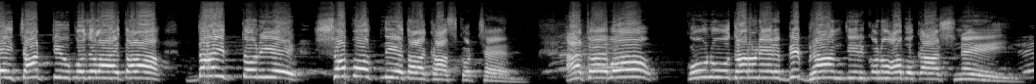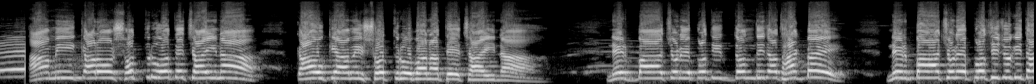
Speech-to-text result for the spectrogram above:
এই চারটি উপজেলায় তারা দায়িত্ব নিয়ে, শপথ নিয়ে তারা কাজ করছেন। এত এবং কোনো ধরনের বিভ্রান্তির কোনো অবকাশ নেই। আমি কারও শত্রু হতে চাই না, কাউকে আমি শত্রু বানাতে চাই না। নির্বাচনে প্রতিদ্বন্দ্বিতা থাকবে, নির্বাচনে প্রতিযোগিতা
